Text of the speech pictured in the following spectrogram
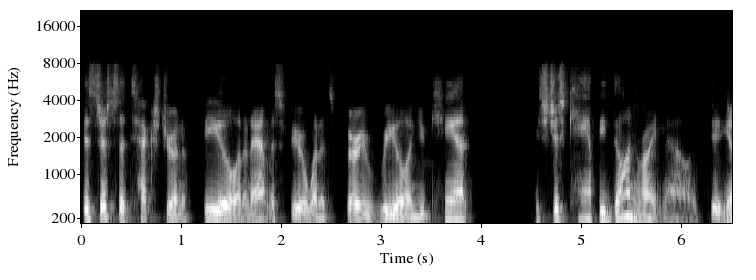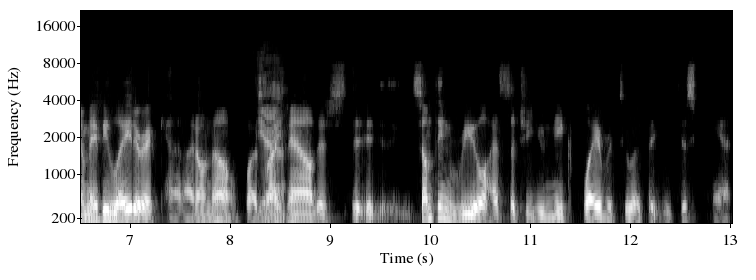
It's just a texture and a feel and an atmosphere when it's very real, and you can't. It just can't be done right now. It- you know, maybe later it can. I don't know, but Yeah. right now, there's it, it, something real has such a unique flavor to it that you just can't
